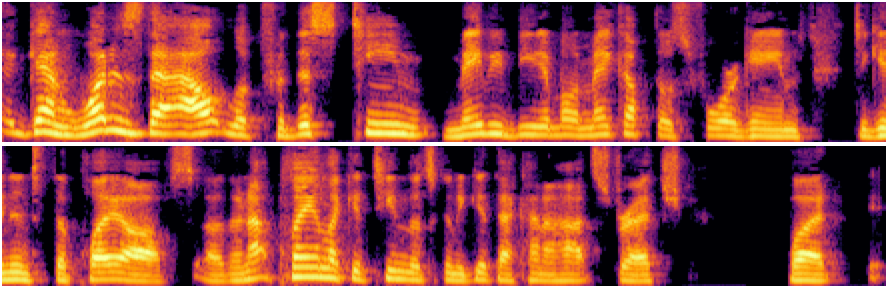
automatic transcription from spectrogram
again, what is the outlook for this team? Maybe being able to make up those four games to get into the playoffs. Uh, they're not playing like a team that's going to get that kind of hot stretch. But it,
